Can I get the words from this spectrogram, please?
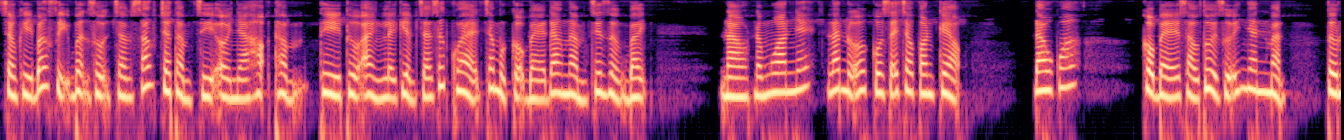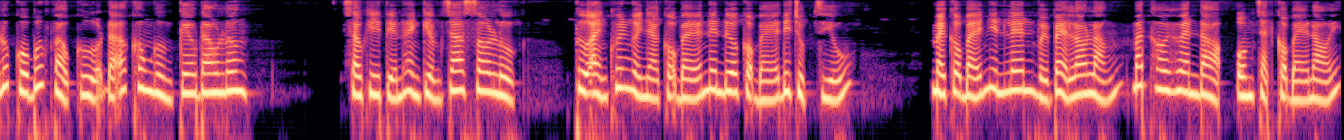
trong khi bác sĩ bận rộn chăm sóc cho thẩm trì ở nhà họ thẩm thì thừa ảnh lại kiểm tra sức khỏe cho một cậu bé đang nằm trên giường bệnh. Nào, nằm ngoan nhé, lát nữa cô sẽ cho con kẹo. Đau quá. Cậu bé 6 tuổi rưỡi nhăn mặt, từ lúc cô bước vào cửa đã không ngừng kêu đau lưng. Sau khi tiến hành kiểm tra sơ lược, Thư ảnh khuyên người nhà cậu bé nên đưa cậu bé đi chụp chiếu. Mẹ cậu bé nhìn lên với vẻ lo lắng, mắt hơi hoen đỏ, ôm chặt cậu bé nói.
